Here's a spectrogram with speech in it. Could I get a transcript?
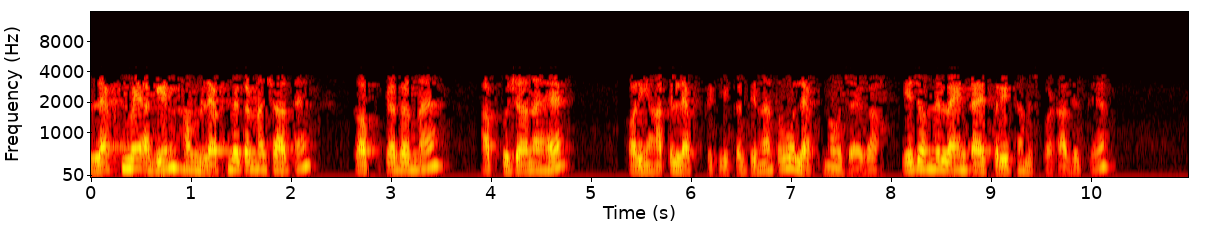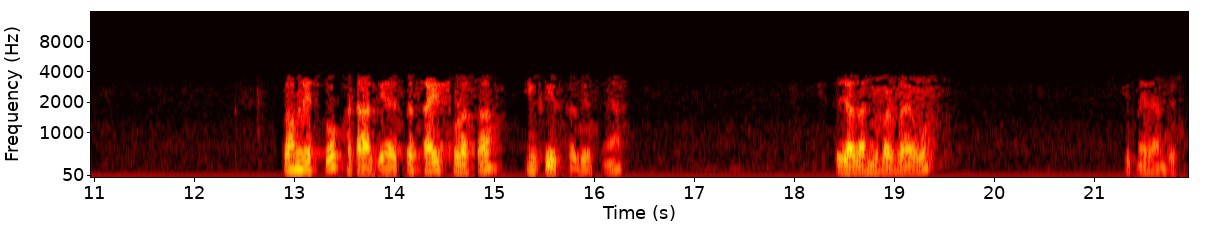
लेफ़्ट में अगेन हम लेफ़्ट में करना चाहते हैं। तो आपको क्या करना है? आपको जाना है और यहाँ पे लेफ़्ट पे क्लिक कर देना तो वो लेफ़्ट में हो जाएगा। ये जो हमने लाइन टाइप करी थी हम इसको हटा देते हैं। तो हमने इसको हटा दिया इसका साइज़ थोड़ा सा इंक्रीज कर देते हैं। इससे ज़्यादा नहीं बढ़ रहा है वो। कितने रहने देते हैं।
